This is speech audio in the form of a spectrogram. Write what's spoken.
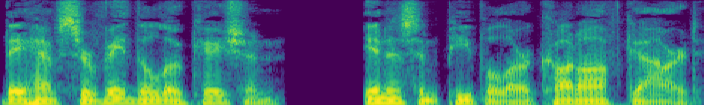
They have surveyed the location. Innocent people are caught off guard.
